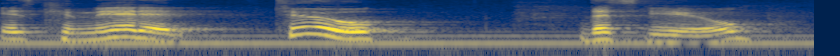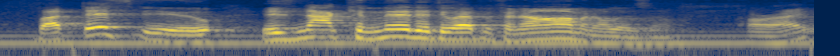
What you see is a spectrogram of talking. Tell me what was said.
is committed to this view but this view is not committed to epiphenomenalism. All right?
